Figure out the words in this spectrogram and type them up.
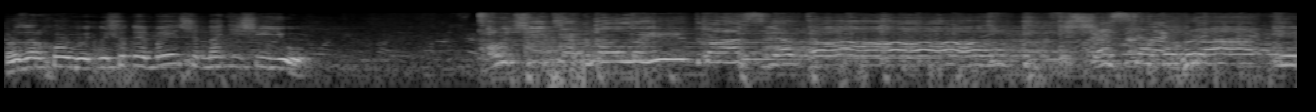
розраховують ну щонайменше на нічию. Звучить як молитва свята, щастя, добра і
